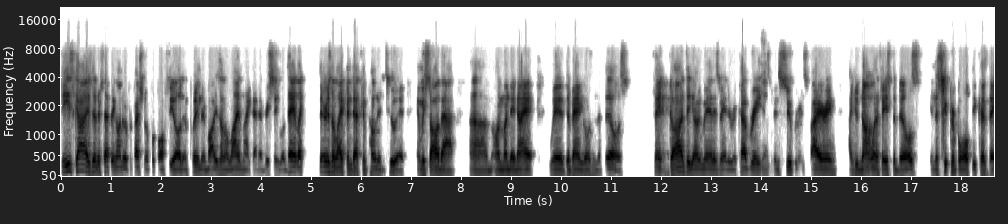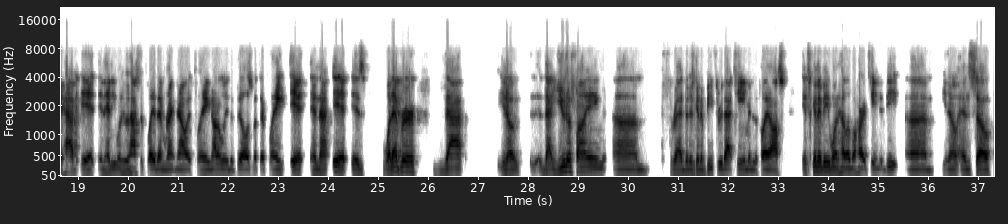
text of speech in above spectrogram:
these guys that are stepping onto a professional football field and putting their bodies on the line like that every single day, like there is a life and death component to it. And we saw that um, on Monday night with the Bengals and the Bills. Thank God the young man has made a recovery. Yep. It's been super inspiring. I do not want to face the Bills in the Super Bowl because they have it, and anyone who has to play them right now is playing not only the Bills, but they're playing it, and that it is whatever that you know that unifying um, thread that is going to be through that team into the playoffs it's going to be one hell of a hard team to beat. Um, you know, and so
